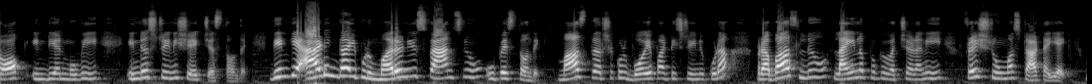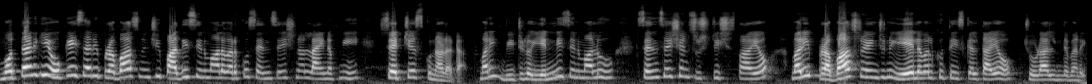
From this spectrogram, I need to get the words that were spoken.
టాక్ ఇండియన్ మూవీ ఇండస్ట్రీని షేక్ చేస్తోంది. దీనికి యాడింగ్గా ఇప్పుడు మరో న్యూస్ ఫ్యాన్స్ను ఊపేస్తోంది. మాస్ దర్శకుడు బోయపాటి శ్రీను కూడా ప్రభాస్లు లైన్అప్ వచ్చాడని ఫ్రెష్ రూమర్ స్టార్ట్ అయ్యాయి. మొత్తానికి ఒకేసారి ప్రభాస్ నుంచి పది సినిమాల వరకు సెన్సేషనల్ లైనప్ని సెట్ చేసుకున్నాడట. మరి వీటిలో ఎన్ని సినిమాలు సెన్సేషన్ సృష్టిస్తాయో మరి ప్రభాస్ రేంజ్ను ఏ లెవెల్కు తీసుకెళ్తాయో చూడాలింది మరి.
